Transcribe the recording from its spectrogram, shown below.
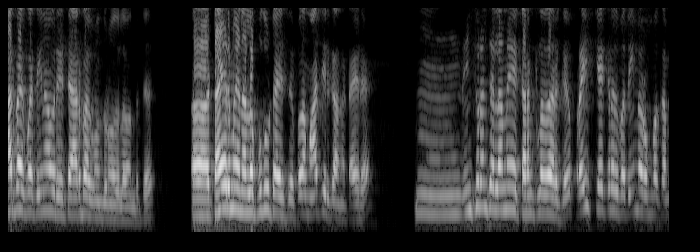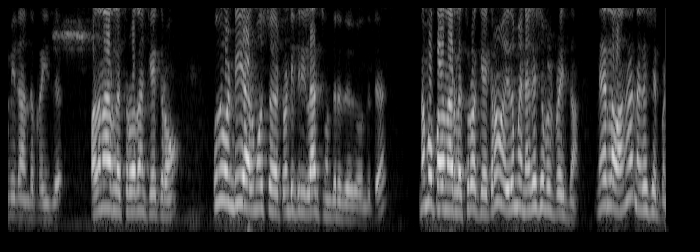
ஏர் பேக் பார்த்தீங்கன்னா ஒரு எட்டு ஏர் பேக் வந்துடும் இதில் வந்துட்டு. டயருமே நல்ல புது டயர்ஸ் இப்போ தான் மாற்றிருக்காங்க டயரு இன்சூரன்ஸ் எல்லாமே கரண்ட்டில் தான் இருக்குது ப்ரைஸ் கேட்குறது பார்த்தீங்கன்னா ரொம்ப கம்மி தான் இந்த ப்ரைஸு பதினாறு லட்ச ரூபா தான் கேட்குறோம் புது வண்டி ஆல்மோஸ்ட் டுவெண்ட்டி த்ரீ லேக்ஸ் வந்துடுது இது வந்துட்டு. நம்ம பதினாறு லட்ச ரூபா கேட்குறோம் இதுவுமே நெகோஷியபிள் ப்ரைஸ் தான். நேரில் வாங்க நெகோஷியேட் பண்ணி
